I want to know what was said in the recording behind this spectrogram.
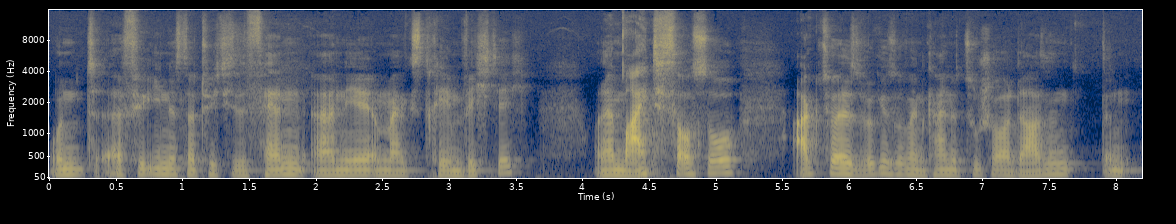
Und äh, für ihn ist natürlich diese Fannähe immer extrem wichtig. Und er meint es auch so. Aktuell ist es wirklich so, wenn keine Zuschauer da sind, dann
